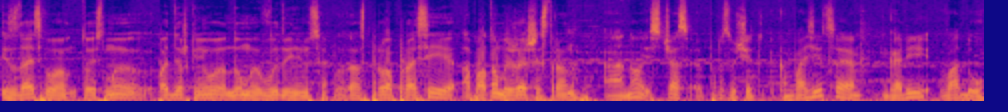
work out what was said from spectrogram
издать его, то есть мы поддержку него, думаю, выдвинемся сперва по России, а потом ближайшие страны. А, ну, сейчас прозвучит композиция «Гори в аду».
